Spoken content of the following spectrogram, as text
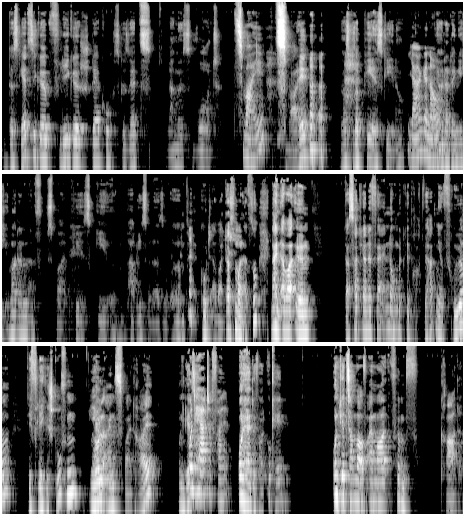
Das jetzige Pflegestärkungsgesetz, langes Wort. Zwei. Zwei. Du hast gesagt PSG, ne? Ja, genau. Ja, da denke ich immer dann an Fußball, PSG, ähm, Paris oder so. Ähm, gut, aber das mal dazu. Nein, aber ähm, das hat ja eine Veränderung mitgebracht. Wir hatten ja früher die Pflegestufen Ja. 0, 1, 2, 3 und jetzt Und Härtefall. und Härtefall, okay. Und jetzt haben wir auf einmal fünf Grade.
